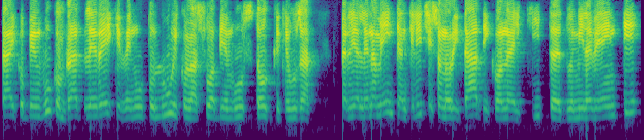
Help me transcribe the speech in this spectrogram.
Taiko BMW con Bradley Ray che è venuto lui con la sua BMW stock che usa per gli allenamenti, anche lì ci sono ritardi con il kit 2020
